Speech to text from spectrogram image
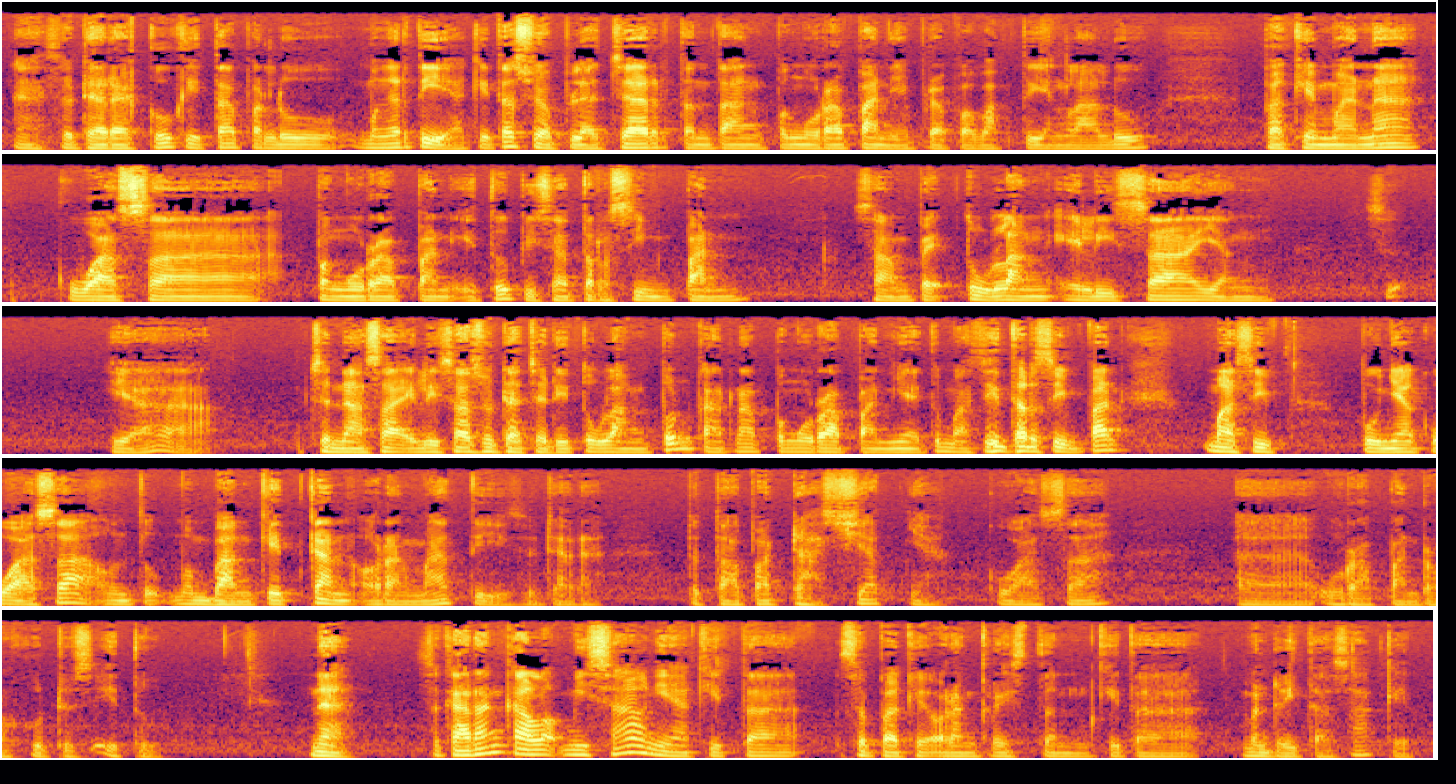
Nah, saudaraku, kita perlu mengerti ya, kita sudah belajar tentang pengurapan ya beberapa waktu yang lalu, bagaimana kuasa pengurapan itu bisa tersimpan sampai tulang Elisa yang ya jenazah Elisa sudah jadi tulang pun karena pengurapannya itu masih tersimpan, masih punya kuasa untuk membangkitkan orang mati, saudara. Betapa dahsyatnya kuasa uh, urapan Roh Kudus itu. Nah, sekarang kalau misalnya kita sebagai orang Kristen kita menderita sakit,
